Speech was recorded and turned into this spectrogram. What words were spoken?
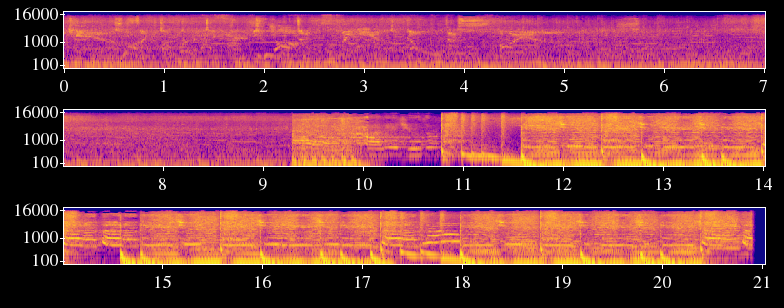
Kills! Fight radiant the spoil! I need you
